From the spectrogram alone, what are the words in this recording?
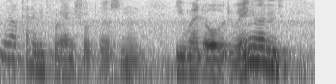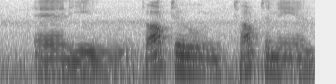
you know, kind of influential person. He went over to England and he talked to talked to me, and,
